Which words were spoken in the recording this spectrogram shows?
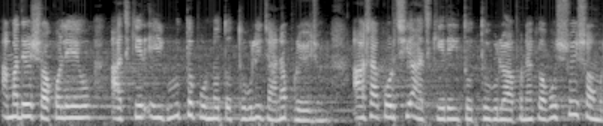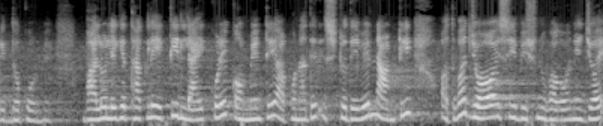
আমাদের সকলেও আজকের এই গুরুত্বপূর্ণ তথ্যগুলি জানা প্রয়োজন। আশা করছি আজকের এই তথ্যগুলো আপনাকে অবশ্যই সমৃদ্ধ করবে। ভালো লেগে থাকলে একটি লাইক করে কমেন্টে আপনাদের ইষ্টদেবের নামটি অথবা জয় শ্রী বিষ্ণু ভগবানের জয়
